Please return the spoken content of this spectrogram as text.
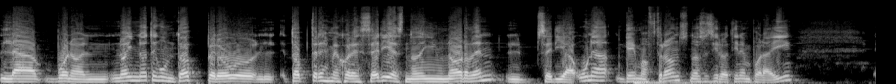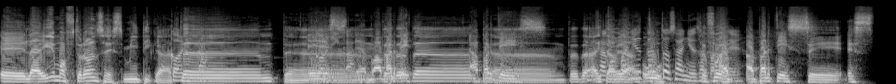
la, bueno, no, hay, no tengo un top, pero top 3 mejores series, no hay un orden. Sería una Game of Thrones, no sé si lo tienen por ahí. Eh, la de Game of Thrones es mítica. Icónica. Tan, tan, Es, tan, aparte- es- Nos ahí está, acompañó tantos años se fue. aparte. Es Sí, es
